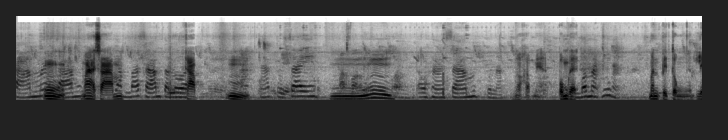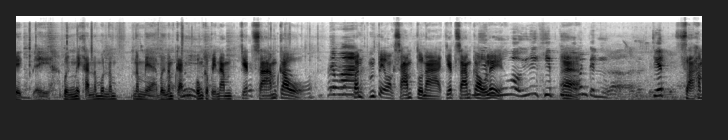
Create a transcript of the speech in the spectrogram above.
สามอืมสามมาสามย้ำว่าสามตลอดครับ อืมหาตัวใส่อืมเอาหาสามคุณนะเนาะครับแม่ผมก็บ่มักนี่หามันไปตรงเลขไอ้เบิ่งในขันน้ำมนต์น้ำน้ำแม่เบิ่งน้ำกัน ผมก็ไปนำเจ็ดสามเก้าแต่ว่ามันมันไปออกสามตัวหนาเจ็ดสามเก้าเลย หนูบอกอยู่ในคลิปที่อ่าว่ามันเป็นเจ็ดสาม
